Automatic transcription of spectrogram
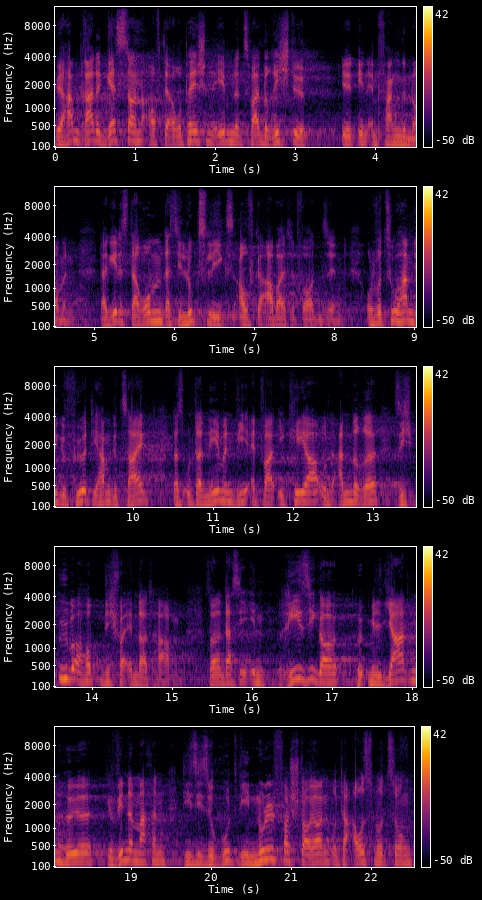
wir haben gerade gestern auf der europäischen Ebene zwei Berichte in, Empfang genommen. Da geht es darum, dass die LuxLeaks aufgearbeitet worden sind. Und wozu haben die geführt? Die haben gezeigt, dass Unternehmen wie etwa IKEA und andere sich überhaupt nicht verändert haben sondern dass sie in riesiger Milliardenhöhe Gewinne machen, die sie so gut wie null versteuern unter Ausnutzung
